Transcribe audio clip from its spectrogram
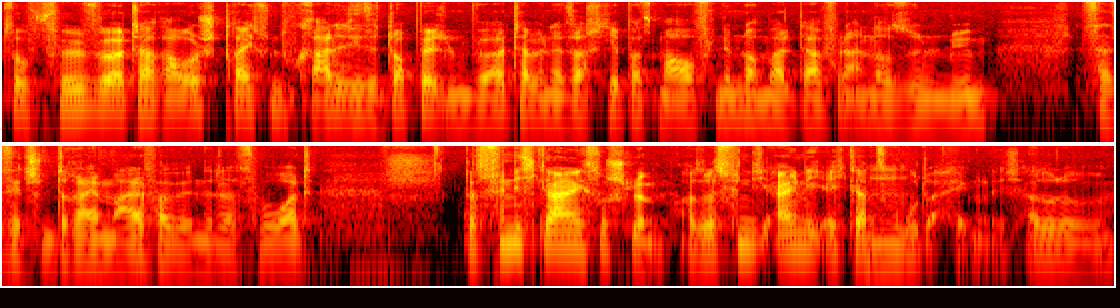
so Füllwörter rausstreicht und gerade diese doppelten Wörter, wenn er sagt, hier pass mal auf, nimm doch mal dafür ein anderes Synonym. Das heißt jetzt schon dreimal verwendet das Wort. Das finde ich gar nicht so schlimm. Also das finde ich eigentlich echt ganz mhm. gut eigentlich. Also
